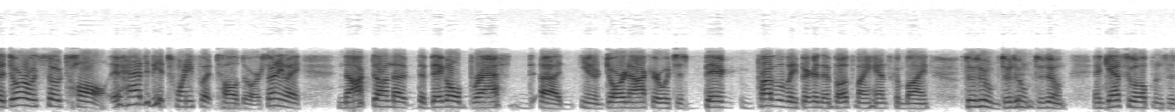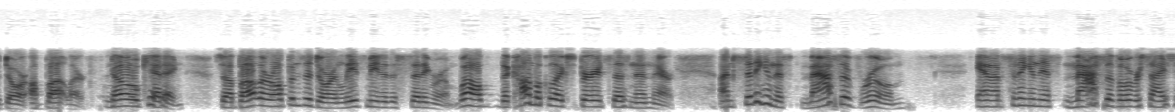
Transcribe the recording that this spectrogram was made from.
The door was so tall. It had to be a 20 foot tall door. So anyway, knocked on the the big old brass uh you know door knocker which is big probably bigger than both my hands combined. Da-doom, da-doom, da-doom. And guess who opens the door? A butler. No kidding. So a butler opens the door and leads me to the sitting room. Well, the comical experience doesn't end there. I'm sitting in this massive room and I'm sitting in this massive oversized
